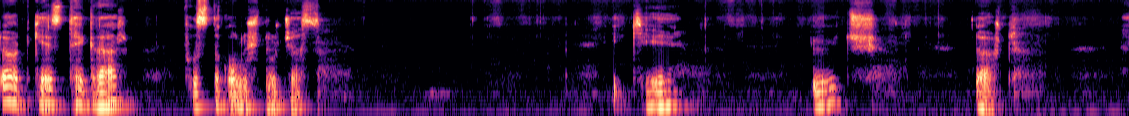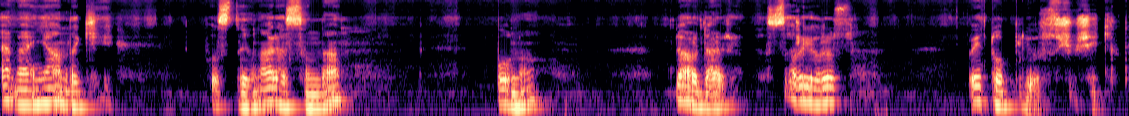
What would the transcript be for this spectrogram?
dört kez tekrar fıstık oluşturacağız. 2 3 4 hemen yandaki fıstığın arasından bunu dörder sarıyoruz ve topluyoruz şu şekilde.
